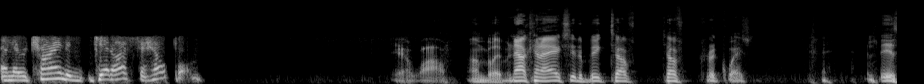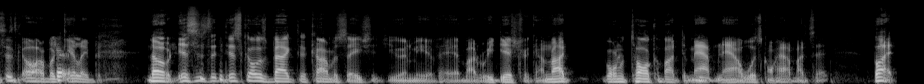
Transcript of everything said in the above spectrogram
and they were trying to get us to help them. Yeah, wow. Unbelievable. Now, can I ask you the big, tough, tough trick question? this is going to kill him. No, this is the, this goes back to conversations you and me have had about redistricting. I'm not going to talk about the map now, what's going to happen. I said, but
